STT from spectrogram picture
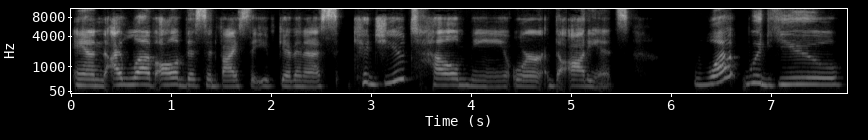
And I love all of this advice that you've given us. Could you tell me or the audience what would you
